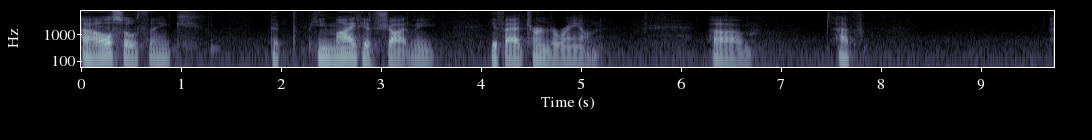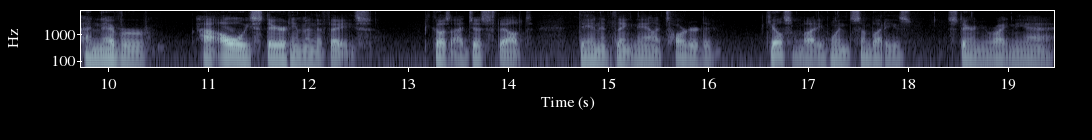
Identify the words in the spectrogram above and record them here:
I also think that he might have shot me if I had turned around. Um, I, I never, I always stared him in the face because I just felt then and think now it's harder to kill somebody when somebody is staring you right in the eye.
